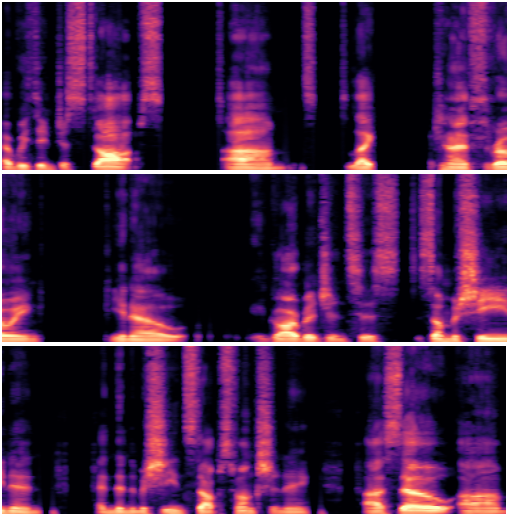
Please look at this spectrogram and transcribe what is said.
everything just stops. Um, like kind of throwing, you know, garbage into some machine and and then the machine stops functioning. Uh, so um,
